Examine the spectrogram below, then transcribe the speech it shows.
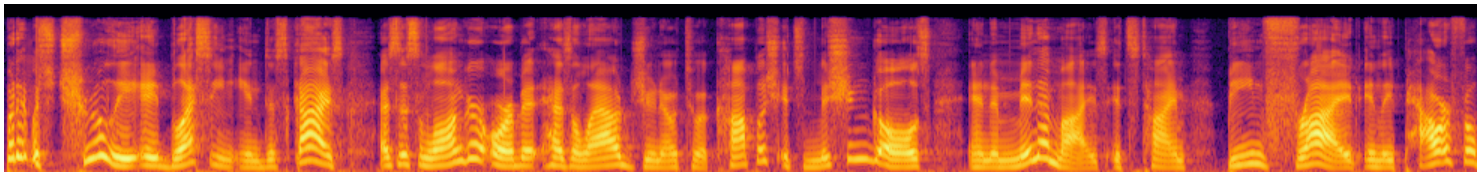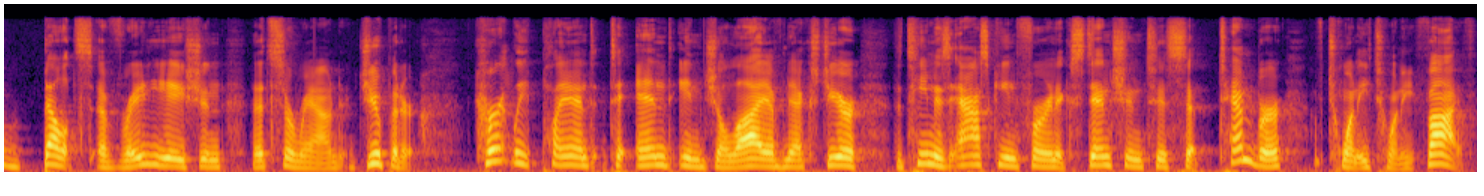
But it was truly a blessing in disguise, as this longer orbit has allowed Juno to accomplish its mission goals and to minimize its time being fried in the powerful belts of radiation that surround Jupiter. Currently planned to end in July of next year, the team is asking for an extension to September of 2025.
